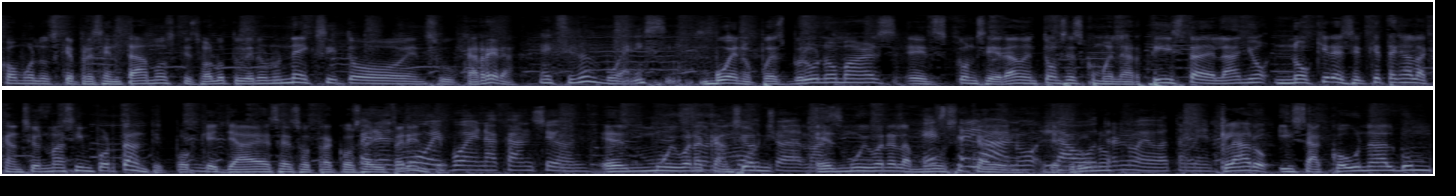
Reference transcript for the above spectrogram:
como los que presentamos que solo tuvieron un éxito en su carrera. Éxitos buenísimos. Bueno, pues Bruno Mars es considerado entonces como el artista del año. No quiere decir que tenga la canción más importante, porque ya esa es otra cosa Pero es diferente. muy buena canción. Es muy buena canción, mucho, es muy buena la Esta y música la, de, la Bruno. otra nueva también. Claro, y sacó un álbum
